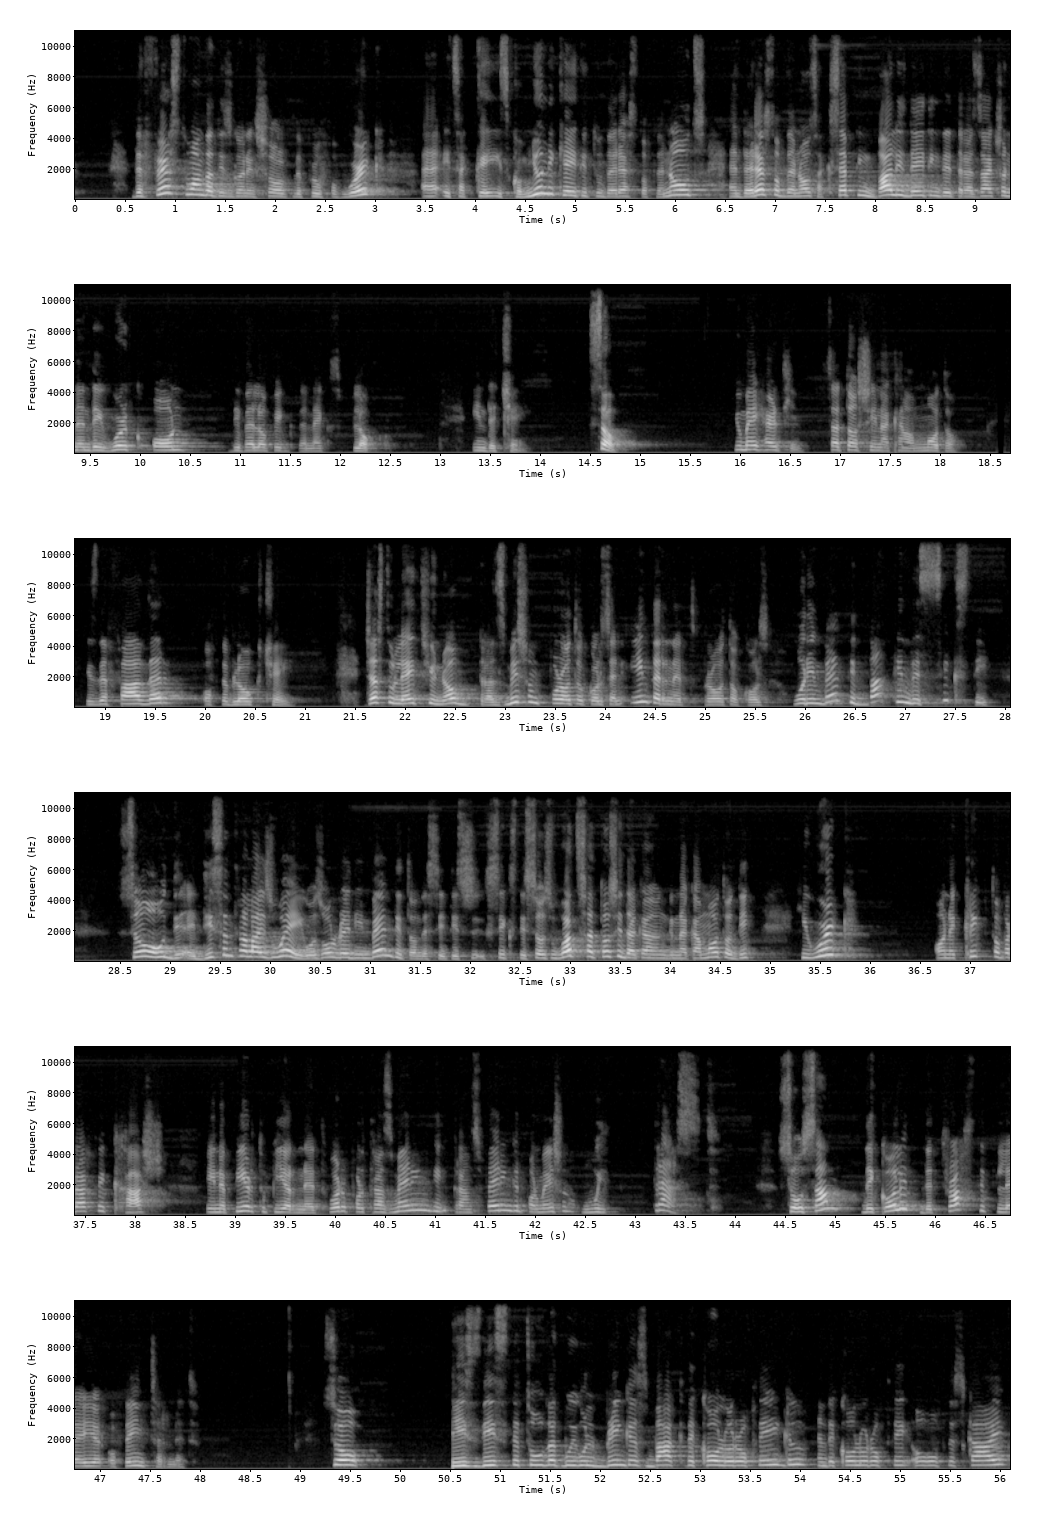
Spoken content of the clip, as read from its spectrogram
The first one that is going to solve the proof of work, uh, it's, a, it's communicated to the rest of the nodes, and the rest of the nodes accepting, validating the transaction, and they work on developing the next block in the chain. So, you may heard him, Satoshi Nakamoto is the father of the blockchain. Just to let you know, transmission protocols and internet protocols were invented back in the 60s so the, a decentralized way was already invented on the 60s. So what Satoshi Nakamoto did, he worked on a cryptographic hash in a peer-to-peer -peer network for transferring, transferring information with trust. So some, they call it the trusted layer of the internet. So is this the tool that we will bring us back the color of the eagle and the color of the, of the sky?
